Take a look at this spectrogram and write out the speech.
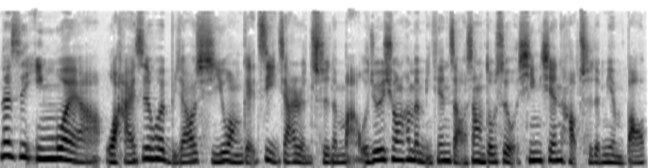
那是因为啊，我还是会比较希望给自己家人吃的嘛，我就会希望他们每天早上都是有新鲜好吃的面包。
